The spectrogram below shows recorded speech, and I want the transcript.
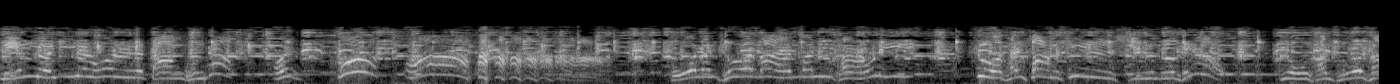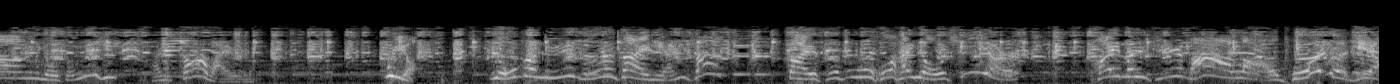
明月一轮当空照。哎，呵啊，哈哈哈哈！果然车在门口里，这才放心，心不跳。又看车上有东西，还是啥玩意儿呢？哎呀，有个女子在撵上，在死不活还有妻儿，开门只把老婆子叫。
